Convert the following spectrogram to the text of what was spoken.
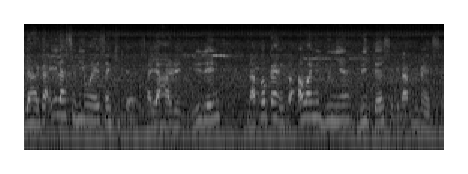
Jadi hargailah seni warisan kita. Saya Haris Izin, laporkan untuk Awani Junior Berita Segenap Dimensi.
